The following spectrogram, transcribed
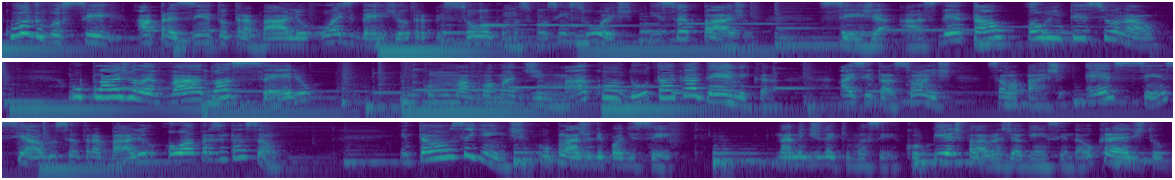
Quando você apresenta o trabalho ou as ideias de outra pessoa como se fossem suas, isso é plágio, seja acidental ou intencional. O plágio é levado a sério como uma forma de má conduta acadêmica. As citações são uma parte essencial do seu trabalho ou apresentação. Então é o seguinte: o plágio pode ser na medida que você copia as palavras de alguém sem dar o crédito,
